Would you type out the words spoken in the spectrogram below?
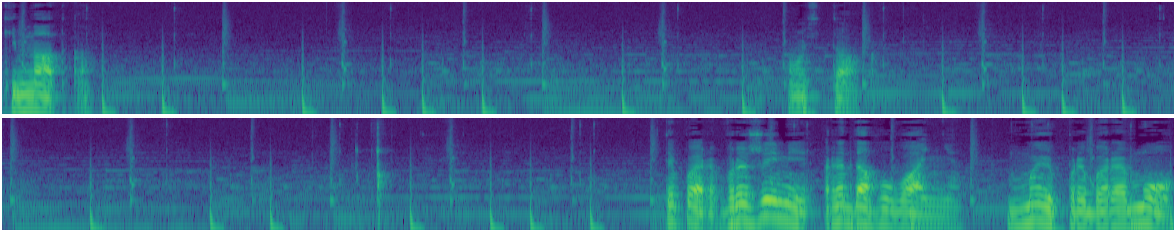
кімнатка. Ось так. Тепер в режимі редагування ми приберемо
